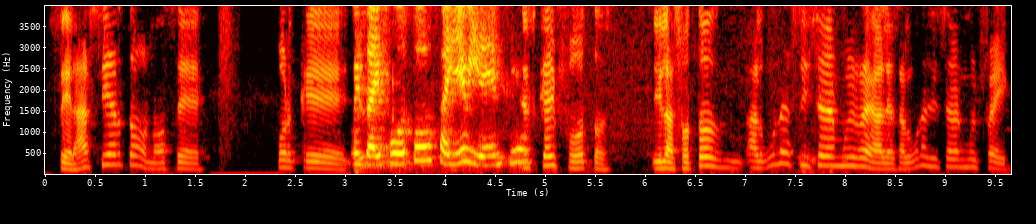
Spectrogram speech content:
¿Será cierto o no sé? Porque Pues hay fotos, hay evidencia. es que hay fotos. Y las fotos, algunas sí se ven muy reales, algunas sí se ven muy fake.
